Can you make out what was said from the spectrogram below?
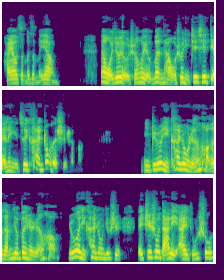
还要怎么怎么样？那我就有时候也问他，我说你这些点里，你最看重的是什么？你比如说，你看重人好，那咱们就奔着人好；如果你看重就是诶知书达理、爱读书、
